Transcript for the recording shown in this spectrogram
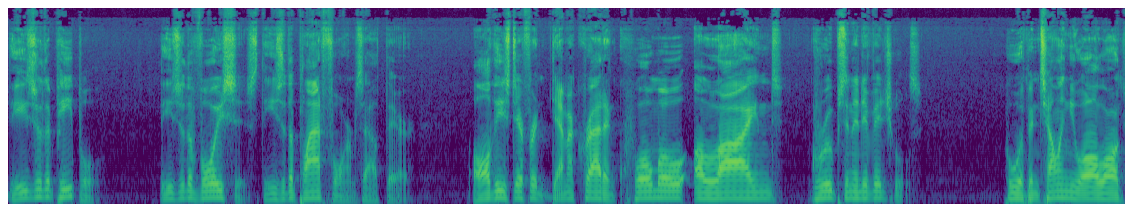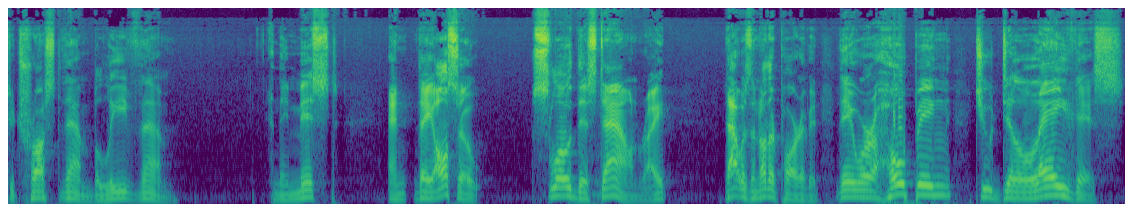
These are the people. These are the voices. These are the platforms out there. All these different Democrat and Cuomo aligned groups and individuals who have been telling you all along to trust them, believe them. And they missed, and they also slowed this down, right? That was another part of it. They were hoping to delay this,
